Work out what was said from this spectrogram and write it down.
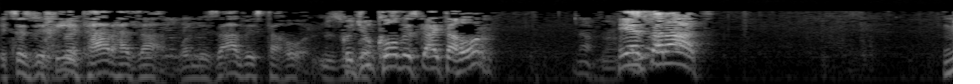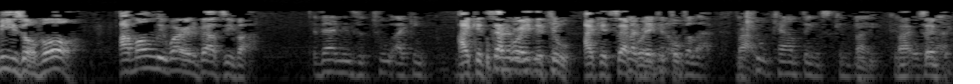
It says v'chi tar hazav when the zav is tahor. Could you call this guy tahor? No. He has sarat. Mizovo. I'm only worried about ziva. That means the two I can. I could separate the two. I could But separate they the can two. overlap. The Right. two countings can be Right. can Right, overlap. same thing.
